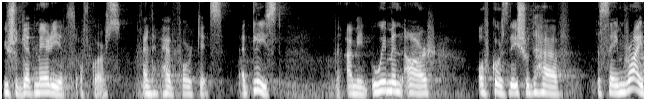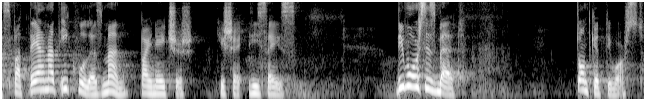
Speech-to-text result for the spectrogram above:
You should get married, of course, and have four kids, at least. I mean, women are, of course, they should have the same rights, but they are not equal as men by nature, he, he says. Divorce is bad. Don't get divorced.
